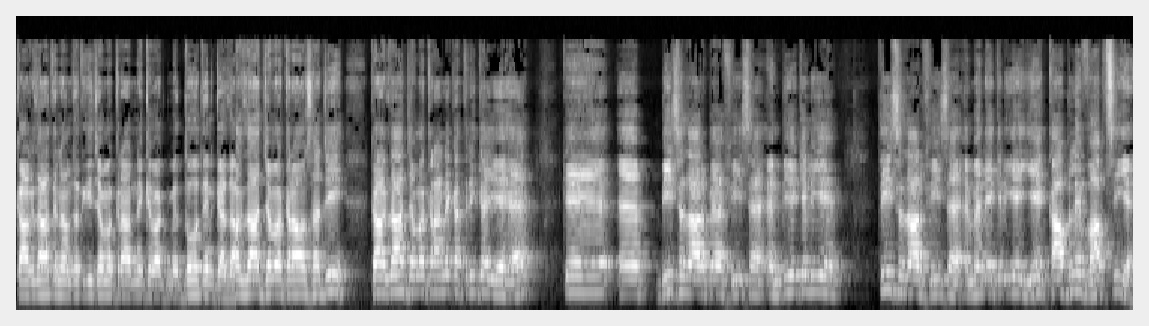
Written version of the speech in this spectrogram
कागजात नामजदगी जमा कराने के वक्त में दो दिन का कागजात जमा कराओ, सर जी। कागजात जमा कराने का तरीका ये है कि बीस हज़ार रुपया फ़ीस है एम बी ए के लिए, तीस हज़ार फ़ीस है एम एन ए के लिए। ये काबिल वापसी है।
